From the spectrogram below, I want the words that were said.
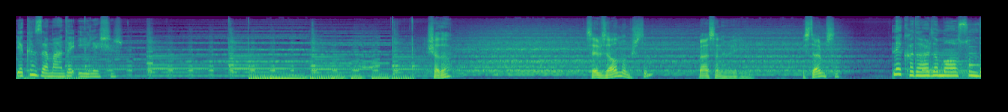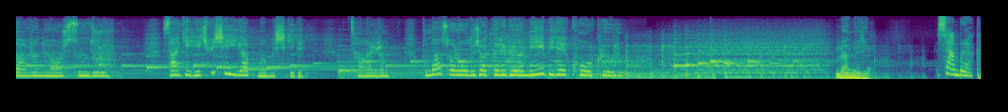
yakın zamanda iyileşir. Şada? Sebze almamışsın. Ben sana vereyim. İster misin? Ne kadar da masum davranıyorsun Duru. Sanki hiçbir şey yapmamış gibi. Tanrım, bundan sonra olacakları görmeye bile korkuyorum. Ben vereyim. Sen bırak.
